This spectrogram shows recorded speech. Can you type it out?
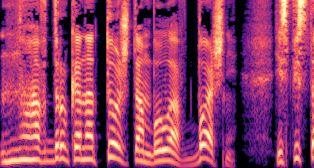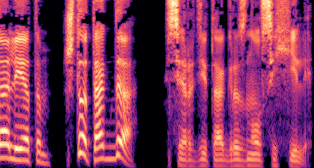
«Ну а вдруг она тоже там была, в башне, и с пистолетом? Что тогда?» — сердито огрызнулся Хилли.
